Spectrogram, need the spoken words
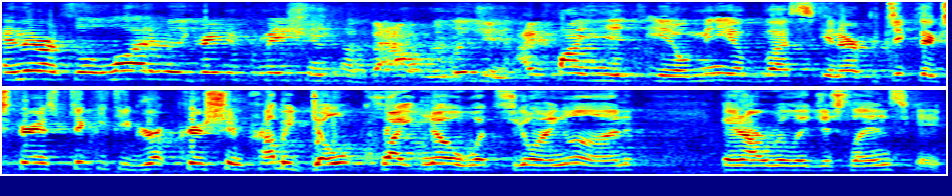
And there is a lot of really great information about religion. I find that you know many of us in our particular experience, particularly if you grew up Christian, probably don't quite know what's going on in our religious landscape.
